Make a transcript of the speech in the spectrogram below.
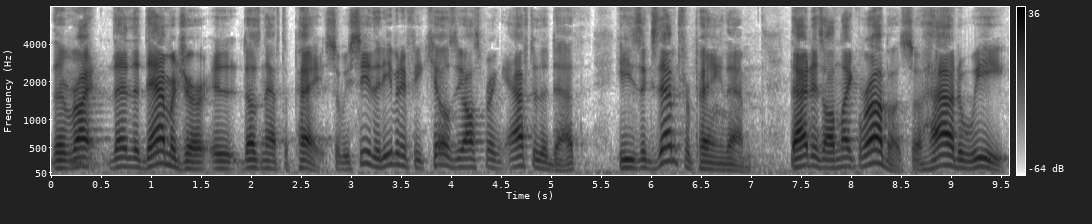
the right, then the damager is, doesn't have to pay. So we see that even if he kills the offspring after the death, he's exempt for paying them. That is unlike Rabbah. So how do we,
